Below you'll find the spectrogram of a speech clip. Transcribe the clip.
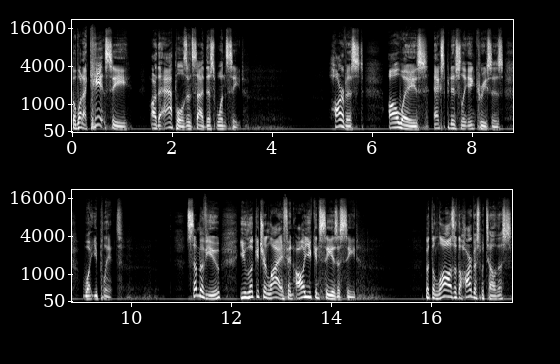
But what I can't see are the apples inside this one seed. Harvest always exponentially increases what you plant. Some of you, you look at your life and all you can see is a seed. But the laws of the harvest would tell us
